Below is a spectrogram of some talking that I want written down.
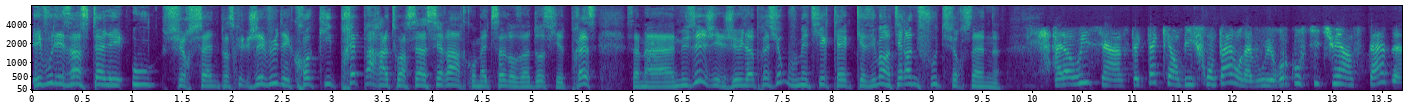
Et vous les installez où sur scène? Parce que j'ai vu des croquis préparatoires. C'est assez rare qu'on mette ça dans un dossier de presse. Ça m'a amusé. J'ai eu l'impression que vous mettiez quasiment un terrain de foot sur scène. Alors oui, c'est un spectacle qui est en bifrontal. On a voulu reconstituer un stade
